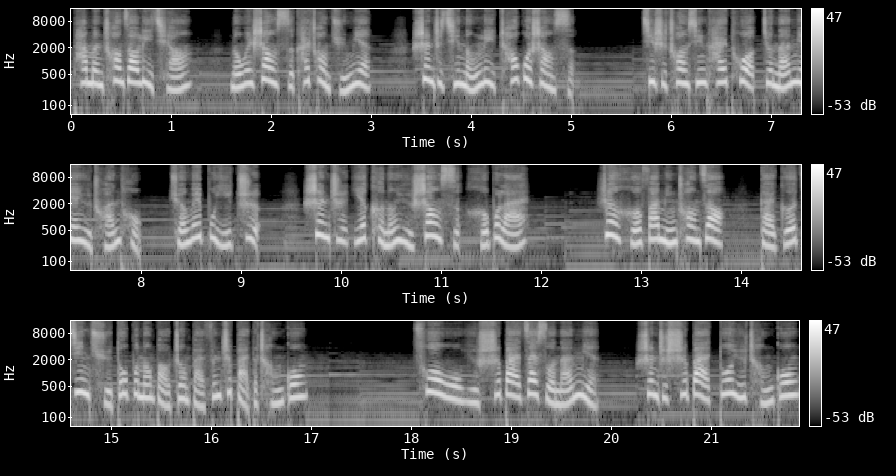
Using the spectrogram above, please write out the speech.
他们创造力强，能为上司开创局面，甚至其能力超过上司。即使创新开拓，就难免与传统权威不一致，甚至也可能与上司合不来。任何发明创造、改革进取都不能保证百分之百的成功。错误与失败在所难免，甚至失败多于成功。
